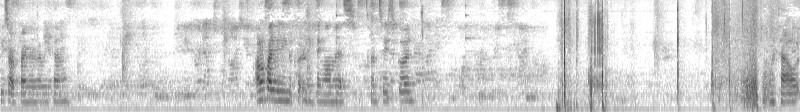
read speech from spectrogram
he's our friend and everything. I don't know if I even need to put anything on this. It's gonna taste good. Without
